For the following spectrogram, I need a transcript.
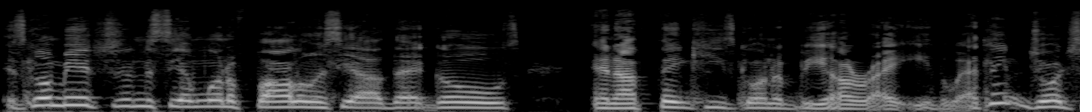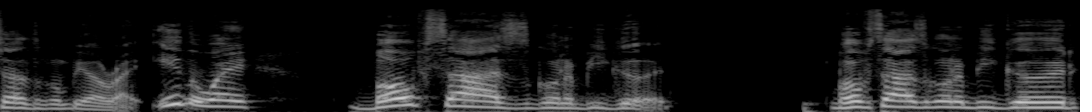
it's going to be interesting to see. I'm going to follow and see how that goes. And I think he's going to be all right either way. I think Georgia Southern's going to be all right. Either way, both sides is going to be good. Both sides are going to be good,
